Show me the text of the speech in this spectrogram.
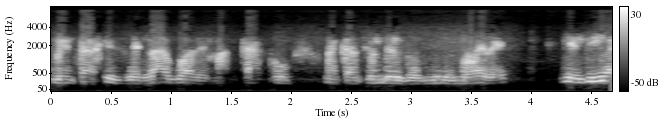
Mensajes del agua de Macaco, una canción del 2009 y el día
